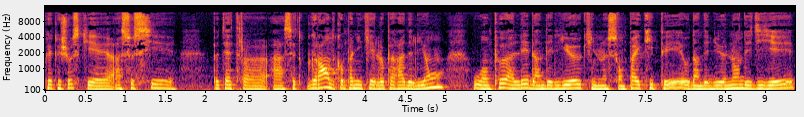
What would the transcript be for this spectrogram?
quelque chose qui est associé peut-être euh, à cette grande compagnie qui est l'Opéra de Lyon, où on peut aller dans des lieux qui ne sont pas équipés ou dans des lieux non dédiés,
